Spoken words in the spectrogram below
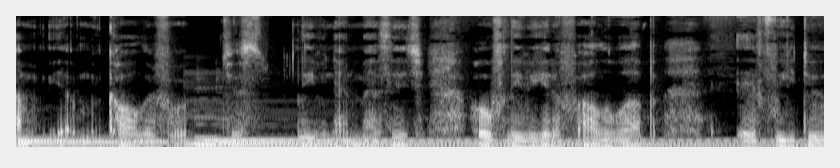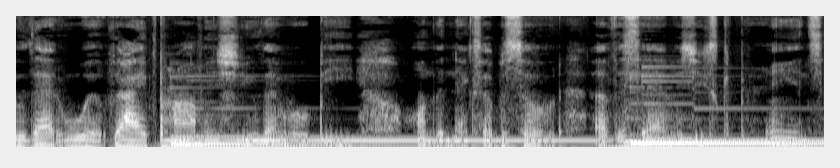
I'm yeah, I'm caller for just leaving that message. Hopefully, we get a follow up if we do that, we'll, I promise you that will be on the next episode of the Savage Experience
